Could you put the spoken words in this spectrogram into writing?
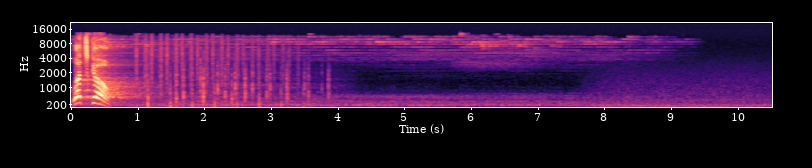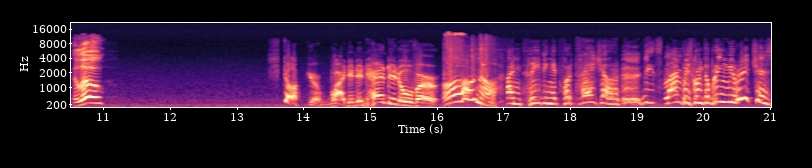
Let's go. Hello? Stop your whining and hand it over. Oh no, I'm trading it for treasure. This lamp is going to bring me riches.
